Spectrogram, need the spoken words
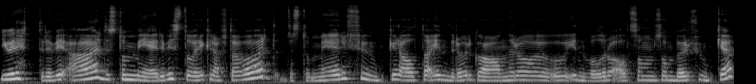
Jo rettere vi er, desto mer vi står i krafta vår, desto mer funker alt av indre organer og, og innvoller og alt som, som bør funke.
